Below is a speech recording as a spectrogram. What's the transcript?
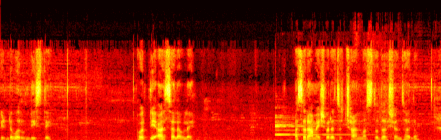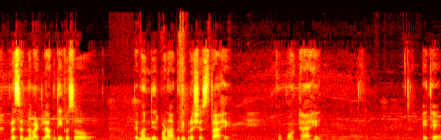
पिंड वरून दिसते. वरती आरसा लावलाय. असं रामेश्वराचं छान मस्त दर्शन झालं. प्रसन्न वाटलं. अगदी कसं ते मंदिर पण अगदी प्रशस्त आहे. खूप मोठं आहे. इथे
